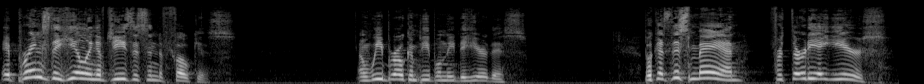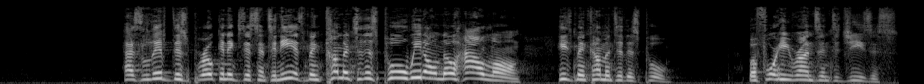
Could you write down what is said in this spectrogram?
it brings the healing of Jesus into focus. And we broken people need to hear this. Because this man, for 38 years, has lived this broken existence. And he has been coming to this pool. We don't know how long he's been coming to this pool before he runs into Jesus.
